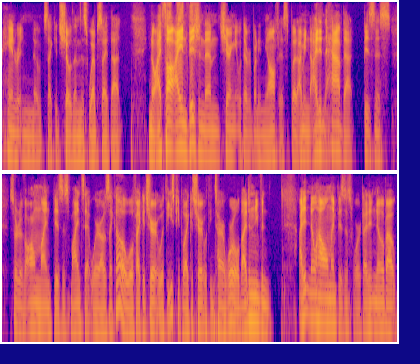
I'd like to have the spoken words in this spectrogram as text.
handwritten notes, I could show them this website that you know I thought I envisioned them sharing it with everybody in the office. But I mean, I didn't have that business sort of online business mindset where I was like, oh, well, if I could share it with these people, I could share it with the entire world. I didn't even, I didn't know how online business worked. I didn't know about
